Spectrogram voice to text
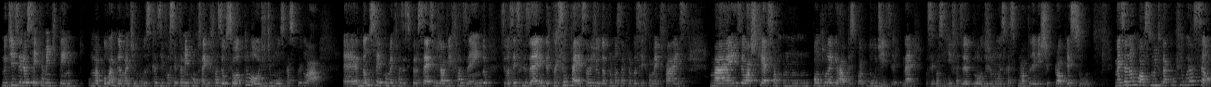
No Deezer eu sei também que tem uma boa gama de músicas e você também consegue fazer o seu upload de músicas por lá. É, não sei como é que fazer esse processo, eu já vi fazendo. Se vocês quiserem, depois eu peço ajuda para mostrar para vocês como é que faz. Mas eu acho que esse é um, um ponto legal do, do Deezer, né? Você conseguir fazer upload de músicas para uma playlist própria sua. Mas eu não gosto muito da configuração.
